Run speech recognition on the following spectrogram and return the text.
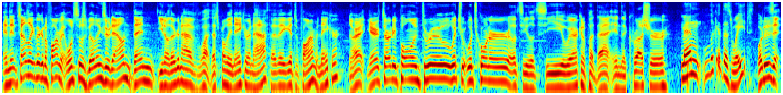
Yeah. And it sounds like they're going to farm it. Once those buildings are down, then, you know, they're going to have what? That's probably an acre and a half that they get to farm, an acre. All right, Garrett's already pulling through. Which which corner? Let's see. Let's see. We aren't going to put that in the crusher. Man, look at this weight. What is it?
